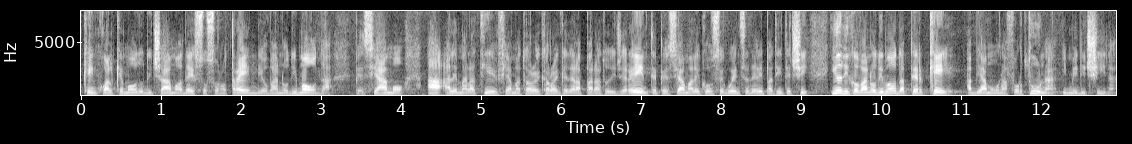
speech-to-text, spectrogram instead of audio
che in qualche modo diciamo adesso sono trendy o vanno di moda. Pensiamo a, alle malattie infiammatorie croniche dell'apparato digerente, pensiamo alle conseguenze conseguenze dell'epatite C. Io dico vanno di moda perché abbiamo una fortuna in medicina,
